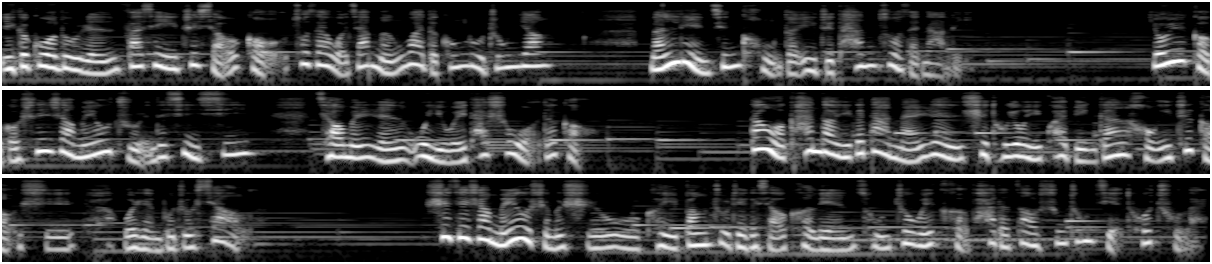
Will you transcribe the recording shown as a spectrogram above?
一个过路人发现一只小狗坐在我家门外的公路中央，满脸惊恐地一直瘫坐在那里。由于狗狗身上没有主人的信息，敲门人误以为它是我的狗。我看到一个大男人试图用一块饼干哄一只狗时，我忍不住笑了。世界上没有什么食物可以帮助这个小可怜从周围可怕的噪声中解脱出来。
